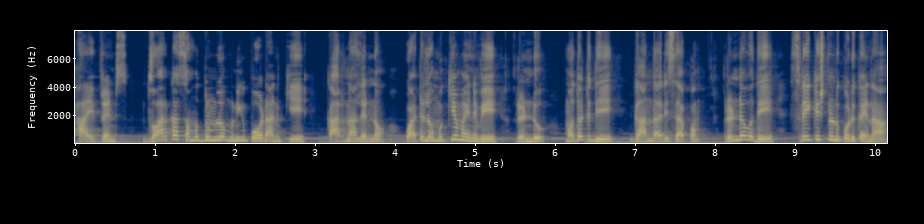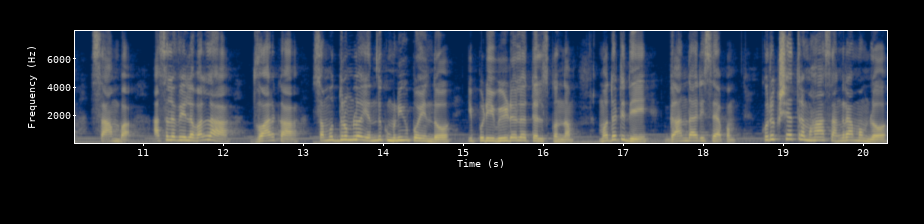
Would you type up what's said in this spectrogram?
హాయ్ ఫ్రెండ్స్ ద్వారకా సముద్రంలో మునిగిపోవడానికి కారణాలెన్నో. వాటిలో ముఖ్యమైనవి రెండు. మొదటిది గాంధారి శాపం. రెండవది శ్రీకృష్ణుడు కొడుకైన సాంబ. అసలు వీళ్ళ వల్ల ద్వారక సముద్రంలో ఎందుకు మునిగిపోయిందో ఇప్పుడు ఈ వీడియోలో తెలుసుకుందాం. మొదటిది గాంధారి శాపం. కురుక్షేత్ర మహాసంగ్రామంలో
